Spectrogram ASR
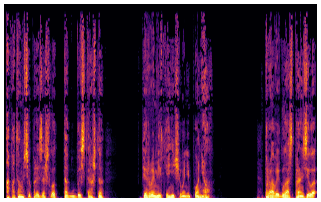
А потом все произошло так быстро, что в первый миг я ничего не понял. Правый глаз пронзила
